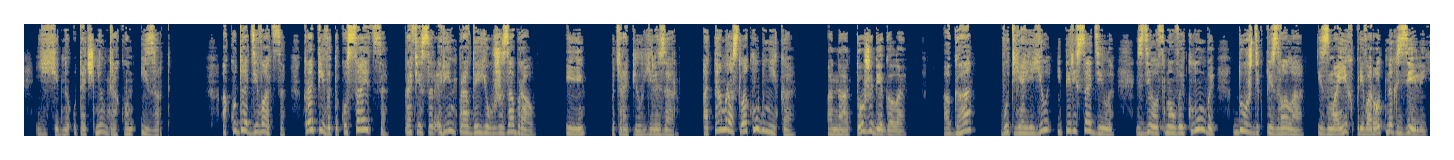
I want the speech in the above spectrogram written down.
— ехидно уточнил дракон Изард. А куда деваться? Крапива-то кусается. Профессор Рин, правда, ее уже забрал. И? — поторопил Елизар. А там росла клубника. Она тоже бегала? Ага. Вот я ее и пересадила. Сделав новые клумбы, дождик призвала из моих приворотных зелий!»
